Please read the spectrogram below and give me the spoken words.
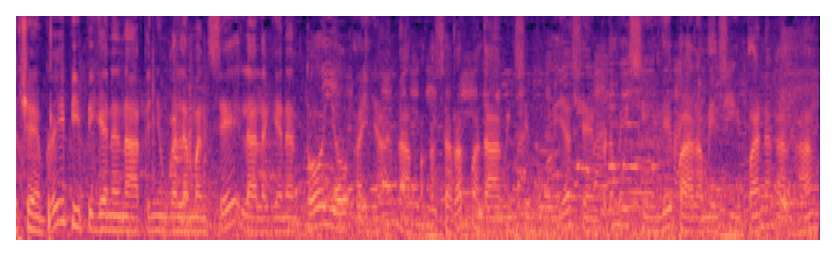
At syempre, ipipigan na natin yung kalamansi, lalagyan ng toyo. Ayan, napakasarap, madaming sibuyas. Syempre, may sili para may sipa ng anghang.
